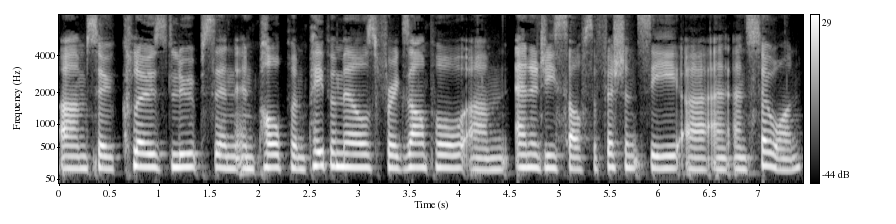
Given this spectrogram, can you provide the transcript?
Um, so closed loops in, in pulp and paper mills, for example, um, energy self-sufficiency, uh, and, and so on.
